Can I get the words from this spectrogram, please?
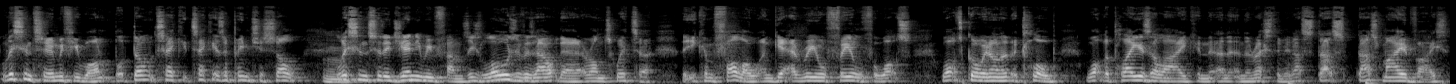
Listen to him if you want, but don't take it take it as a pinch of salt. Mm. Listen to the genuine fans. There's loads of us out there are on Twitter that you can follow and get a real feel for what's what's going on at the club, what the players are like, and, and, and the rest of it. That's that's that's my advice.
